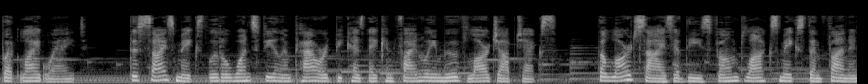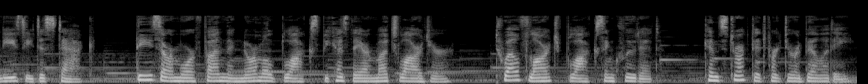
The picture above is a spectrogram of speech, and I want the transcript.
But lightweight. The size makes little ones feel empowered because they can finally move large objects. The large size of these foam blocks makes them fun and easy to stack. These are more fun than normal blocks because they are much larger. 12 large blocks included. Constructed for durability.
